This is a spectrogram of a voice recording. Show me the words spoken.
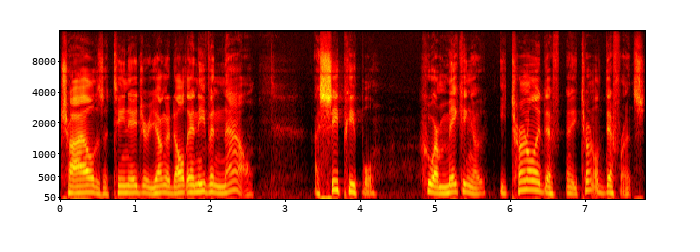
child, as a teenager, young adult, and even now. I see people who are making a eternal, an eternal difference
